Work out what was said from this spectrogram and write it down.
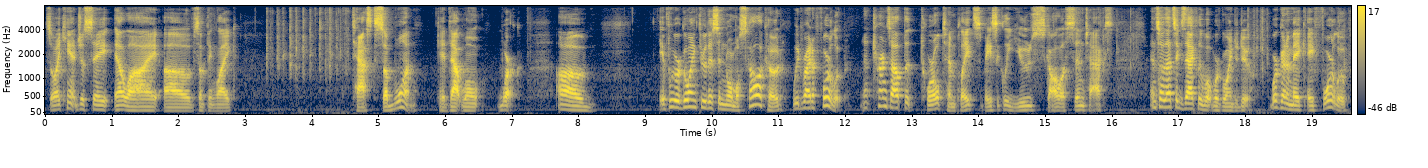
so I can't just say li of something like task sub 1. Okay, that won't work. Uh, if we were going through this in normal Scala code, we'd write a for loop. And it turns out that Twirl templates basically use Scala syntax, and so that's exactly what we're going to do. We're going to make a for loop,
